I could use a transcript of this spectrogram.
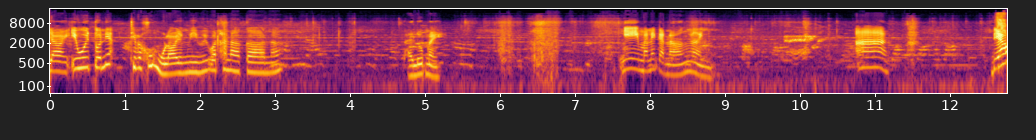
อย่างอีวิตัวเนี้ยที่เป็นคู่หูเรายังมีวิวัฒนาการนะ ถ่ายรูปหน่อย นี่มาได้กับน้องไงอ่าเดี๋ยว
